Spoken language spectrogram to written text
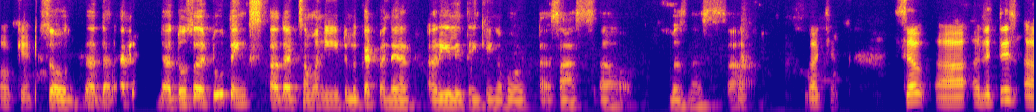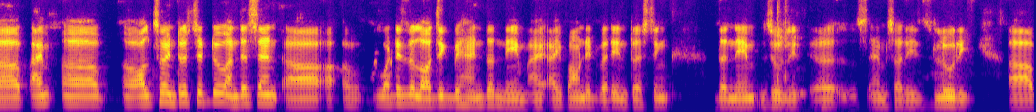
Okay. So those are the two things uh, that someone need to look at when they are really thinking about uh, SaaS uh, business. Gotcha. So, uh, Ritish, uh, I'm uh, also interested to understand uh, uh, what is the logic behind the name. I, I found it very interesting. The name Zuli, uh, I'm sorry, Zluri. Uh,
